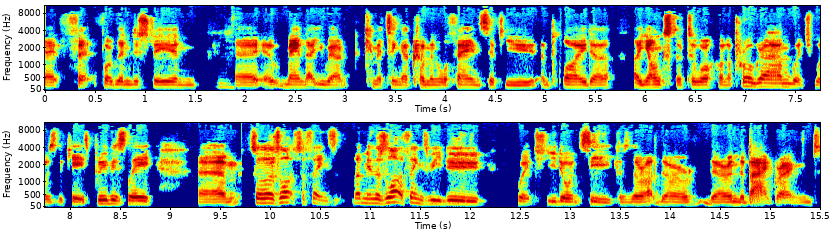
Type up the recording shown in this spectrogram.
uh, fit for the industry, and mm. uh, it meant that you weren't committing a criminal offence if you employed a, a, youngster to work on a program, which was the case previously. Um, so there's lots of things. I mean, there's a lot of things we do which you don't see because they're they're they're in the background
